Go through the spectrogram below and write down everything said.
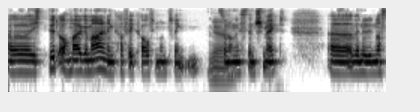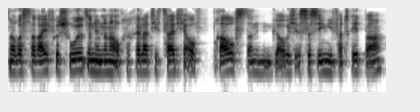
Äh, ich würde auch mal gemahlenen Kaffee kaufen und trinken, ja. solange es denn schmeckt. Äh, wenn du den aus einer Rösterei frisch holst und den dann auch relativ zeitig aufbrauchst, dann glaube ich, ist das irgendwie vertretbar.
